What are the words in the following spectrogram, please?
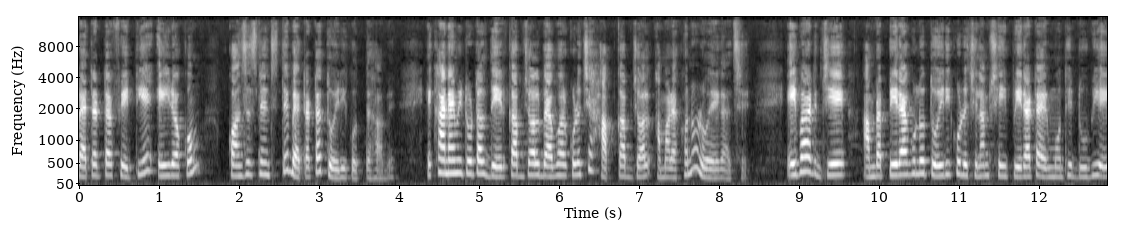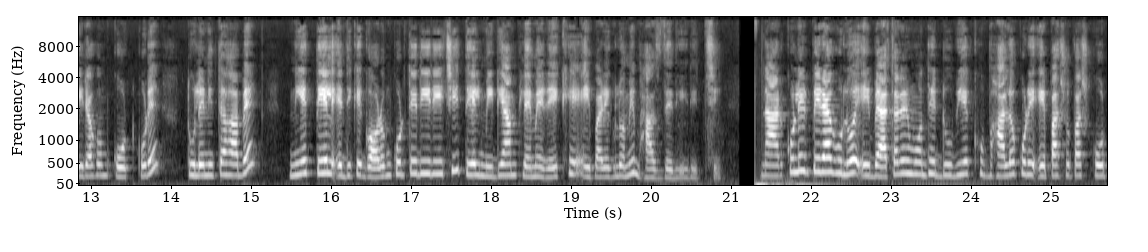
ব্যাটারটা ফেটিয়ে এই রকম কনসিস্টেন্সিতে ব্যাটারটা তৈরি করতে হবে। এখানে আমি টোটাল দেড় কাপ জল ব্যবহার করেছি হাফ কাপ জল আমার এখনও রয়ে গেছে। এবার যে আমরা পেড়াগুলো তৈরি করেছিলাম, সেই পেড়াটা এর মধ্যে ডুবিয়ে এইরকম কোট করে তুলে নিতে হবে। নিয়ে তেল এদিকে গরম করতে দিয়ে দিয়েছি। তেল মিডিয়াম ফ্লেমে রেখে এইবার এগুলো আমি ভাজতে দিয়ে দিচ্ছি। নারকলের পেড়াগুলো এই ব্যাটারের মধ্যে ডুবিয়ে খুব ভালো করে এপাশ ওপাশ কোট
